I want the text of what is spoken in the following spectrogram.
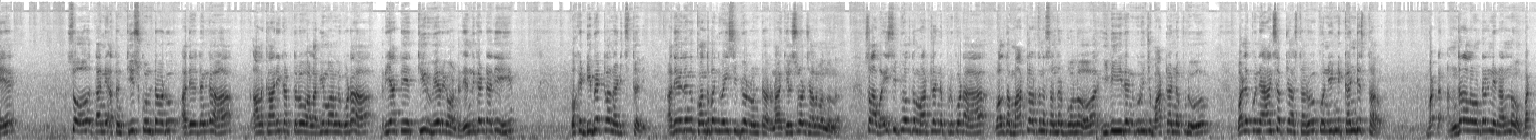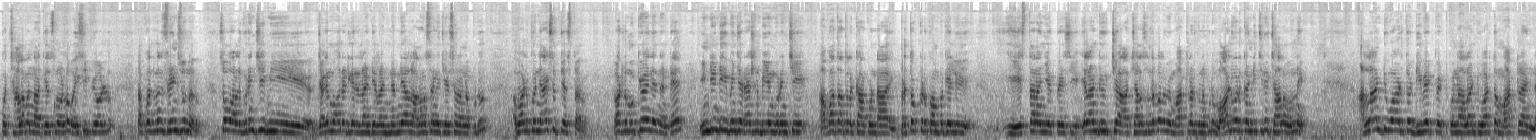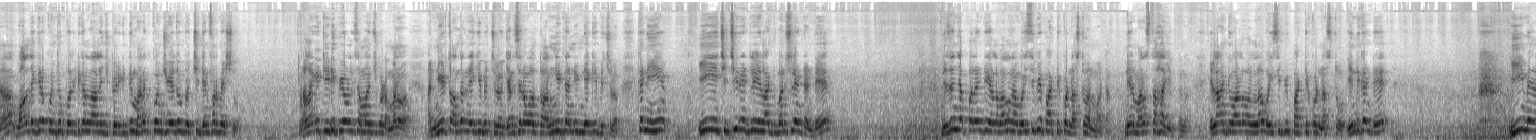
సో దాన్ని అతను తీసుకుంటాడు. అదేవిధంగా వాళ్ళ కార్యకర్తలు వాళ్ళ అభిమానులు కూడా రియాక్ట్ అయ్యే తీరు వేరుగా ఉంటుంది. ఎందుకంటే అది ఒక డిబేట్లా నడుస్తుంది అదేవిధంగా కొంతమంది వైసీపీ వాళ్ళు ఉంటారు. నాకు తెలిసిన వాళ్ళు చాలామంది ఉన్నారు. సో ఆ వైసీపీ వాళ్ళతో మాట్లాడినప్పుడు కూడా వాళ్ళతో మాట్లాడుతున్న సందర్భంలో ఇది దాని గురించి మాట్లాడినప్పుడు వాళ్ళు కొన్ని యాక్సెప్ట్ చేస్తారు కొన్నిటిని ఖండిస్తారు. బట్ అందరూ అలా ఉంటారు నేను అన్ను. బట్ చాలామంది నాకు తెలిసిన వాళ్ళు వైసీపీ వాళ్ళు నాకు కొంతమంది ఫ్రెండ్స్ ఉన్నారు. సో వాళ్ళ గురించి మీ జగన్మోహన్ రెడ్డి గారు ఇలాంటి ఇలాంటి నిర్ణయాలు అనవసరంగా చేశారు అన్నప్పుడు వాళ్ళు కొన్ని యాక్సెప్ట్ చేస్తారు. వాటిలో ముఖ్యమైనది ఏంటంటే ఇంటింటికి పెంచే రేషన్ బియ్యం గురించి అవ్వాతాతలకు కాకుండా ప్రతి ఒక్కరు కొంపకెళ్ళి ఇస్తానని చెప్పేసి ఇలాంటివి చాలా సందర్భాలు మేము మాట్లాడుకున్నప్పుడు వాళ్ళు కూడా ఖండించినవి చాలా ఉన్నాయి. అలాంటి వాడితో డిబేట్ పెట్టుకున్న అలాంటి వాడితో మాట్లాడినా వాళ్ళ దగ్గర కొంచెం పొలిటికల్ నాలెడ్జ్ పెరిగిద్ది మనకు కొంచెం ఏదో ఒకటి వచ్చింది ఇన్ఫర్మేషన్ అలాగే టీడీపీ వాళ్ళకి సంబంధించి కూడా మనం అన్నిటితో అందరూ ఏకీపించలేం జనసేన వాళ్ళతో అన్నిటిని అన్నింటిని ఏకీపించలేం కానీ ఈ చిచ్చిరెడ్లు ఇలాంటి మనుషులు ఏంటంటే నిజం చెప్పాలంటే వీళ్ళ వల్ల వైసీపీ పార్టీకి కూడా నష్టం అనమాట నేను మనస్తహా చెప్తున్నా. ఇలాంటి వాళ్ళ వల్ల వైసీపీ పార్టీకి కూడా నష్టం. ఎందుకంటే ఈమె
